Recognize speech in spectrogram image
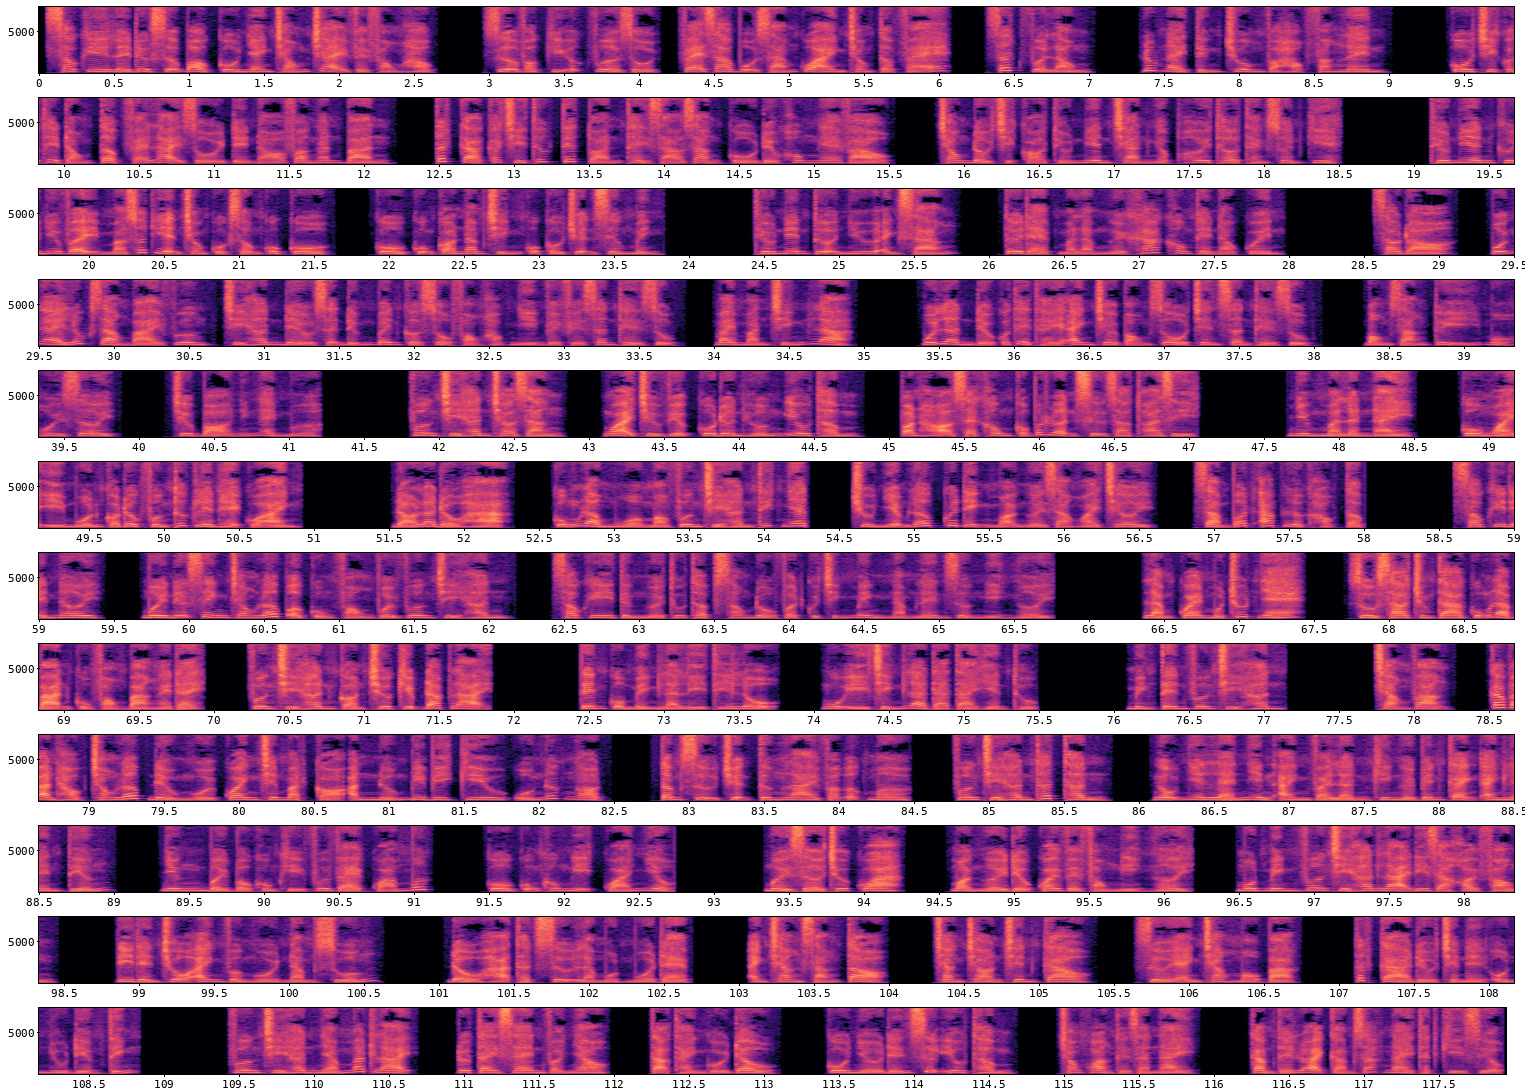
Sau khi lấy được sữa bò, cô nhanh chóng chạy về phòng học. Dựa vào ký ức vừa rồi, vẽ ra bộ dáng của anh trong tập vẽ, rất vừa lòng. Lúc này tiếng chuông vào học vang lên. Cô chỉ có thể đóng tập vẽ lại rồi để nó vào ngăn bàn. Tất cả các tri thức tiết toán thầy giáo giảng cô đều không nghe vào. Trong đầu chỉ có thiếu niên tràn ngập hơi thở thanh xuân kia. Thiếu niên cứ như vậy mà xuất hiện trong cuộc sống của cô. Cô cũng có nam chính của câu chuyện riêng mình. Thiếu niên tựa như ánh sáng tươi đẹp mà làm người khác không thể nào quên. Sau đó, mỗi ngày lúc giảng bài, vương, chỉ hân đều sẽ đứng bên cửa sổ phòng học nhìn về phía sân thể dục. May mắn chính là, mỗi lần đều có thể thấy anh chơi bóng rổ trên sân thể dục, bóng dáng tùy ý mồ hôi rơi, trừ bỏ những ngày mưa. Vương chỉ hân cho rằng, ngoại trừ việc cô đơn hướng yêu thầm, bọn họ sẽ không có bất luận sự giao thoa gì. Nhưng mà lần này, cô ngoài ý muốn có được phương thức liên hệ của anh. Đó là đầu hạ, cũng là mùa mà vương chỉ hân thích nhất chủ nhiệm lớp quyết định mọi người ra ngoài chơi, giảm bớt áp lực học tập. Sau khi đến nơi 10 nữ sinh trong lớp ở cùng phòng với vương chỉ hân, sau khi từng người thu thập xong đồ vật của chính mình nằm lên giường nghỉ ngơi. Làm quen một chút nhé, dù sao chúng ta cũng là bạn cùng phòng ba ngày đấy, vương chỉ hân còn chưa kịp đáp lại. Tên của mình là lý thi lộ, ngụ ý chính là đa tài hiền thục. Mình tên vương chỉ hân. Trạng vạng, các bạn học trong lớp đều ngồi quanh trên mặt cỏ ăn nướng bbq uống nước ngọt, tâm sự chuyện tương lai và ước mơ vương chỉ hân thất thần, ngẫu nhiên lén nhìn anh vài lần khi người bên cạnh anh lên tiếng, nhưng bởi bầu không khí vui vẻ quá mức, cô cũng không nghĩ quá nhiều. 10 giờ trôi qua, mọi người đều quay về phòng nghỉ ngơi. Một mình vương chỉ hân lại đi ra khỏi phòng, đi đến chỗ anh vừa ngồi nằm xuống. Đầu hạ thật sự là một mùa đẹp, ánh trăng sáng tỏ, trăng tròn trên cao, dưới ánh trăng màu bạc, tất cả đều trở nên ôn nhu điềm tĩnh. Vương chỉ hân nhắm mắt lại, đôi tay xen vào nhau, tạo thành gối đầu cô nhớ đến sự yêu thầm trong khoảng thời gian này, cảm thấy loại cảm giác này thật kỳ diệu.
